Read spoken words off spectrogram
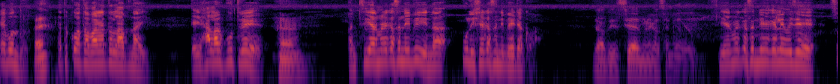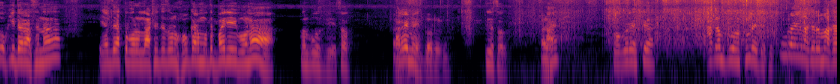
এ বন্ধু হ্যাঁ? এত কথা বাড়া তো লাভ নাই। এই হালার পুত্রে হ্যাঁ। চেয়ারম্যানের কাছে নিবি না পুলিশের কাছে নিবি এটা কর। যাও চেয়ারম্যানের কাছে নিয়ে চেয়ারম্যানের কাছে নিয়ে গেলে ওই যে চৌকিদার আছে না এর যে এত বড় লাঠিতে যখন হোকার মধ্যে বাইরে আইব না তখন বুঝবি। চল আরে মেয়ে ধরে তুই চল। হ্যাঁ? তখন একটা আগাম পুরো ছুড়াইতেছে পুরা এলাকার মাখা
